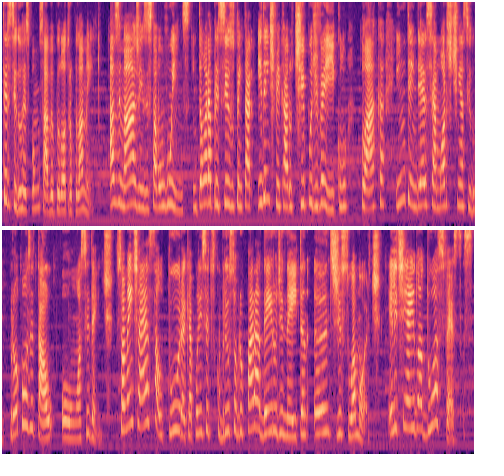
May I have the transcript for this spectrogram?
ter sido responsável pelo atropelamento. As imagens estavam ruins, então era preciso tentar identificar o tipo de veículo, placa e entender se a morte tinha sido proposital ou um acidente. Somente a essa altura que a polícia descobriu sobre o paradeiro de Nathan antes de sua morte. Ele tinha ido a duas festas.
